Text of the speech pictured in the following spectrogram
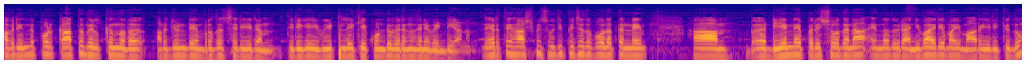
അവർ ഇന്നിപ്പോൾ കാത്തു നിൽക്കുന്നത് അർജുന്റെ മൃതശരീരം തിരികെ വീട്ടിലേക്ക് കൊണ്ടുവരുന്നതിന് വേണ്ടിയാണ്. നേരത്തെ ഹാഷ്മി സൂചിപ്പിച്ചതുപോലെ തന്നെ ഡി എൻ എ പരിശോധന എന്നത് ഒരു അനിവാര്യമായി മാറിയിരിക്കുന്നു.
